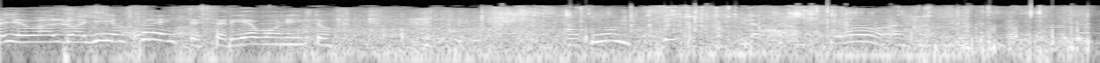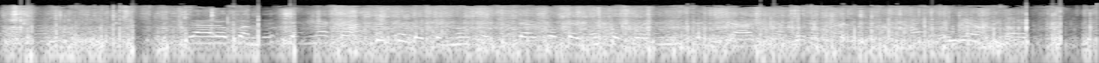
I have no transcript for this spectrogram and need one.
A llevarlo allí enfrente sería bonito. Aquí vamos. La Claro, cuando esté en la casa se lo tengo que quitar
